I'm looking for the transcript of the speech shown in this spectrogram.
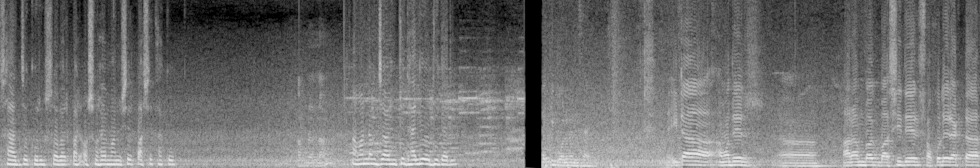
সাহায্য করুক সবার পা- অসহায় মানুষের পাশে থাকুক। আপনার নাম? আমার নাম জয়ন্তী ঢালি অধিকারী। কি বলবেন স্যার? এটা আমাদের আরামবাগবাসীদের সকলের একটা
